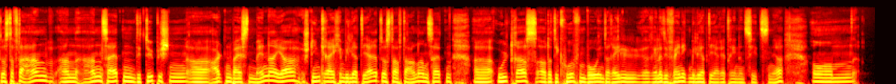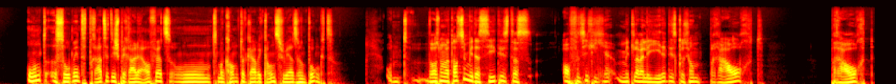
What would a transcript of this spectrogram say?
Du hast auf der einen, an, einen Seite die typischen äh, alten weißen Männer, ja, stinkreiche Milliardäre, du hast auf der anderen Seite äh, Ultras oder die Kurven, wo in der Regel relativ wenig Milliardäre drinnen sitzen, ja. Um, und somit trat sich die Spirale aufwärts und man kommt da, glaube ich, ganz schwer zu einem Punkt. Und was man aber trotzdem wieder sieht, ist, dass offensichtlich mittlerweile jede Diskussion braucht, braucht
